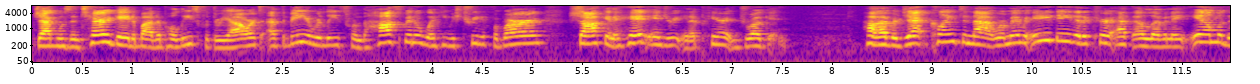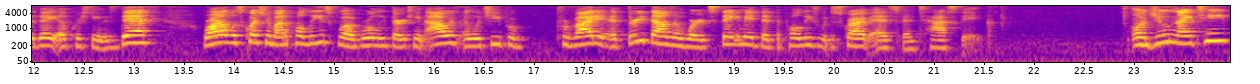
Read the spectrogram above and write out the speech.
Jack was interrogated by the police for three hours after being released from the hospital where he was treated for burn, shock, and a head injury and apparent drugging. However, Jack claimed to not remember anything that occurred after 11 a.m. the day of Christina's death. Ronald was questioned by the police for a grueling 13 hours, in which he pro- provided a 3,000 word statement that the police would describe as fantastic. On June 19th,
